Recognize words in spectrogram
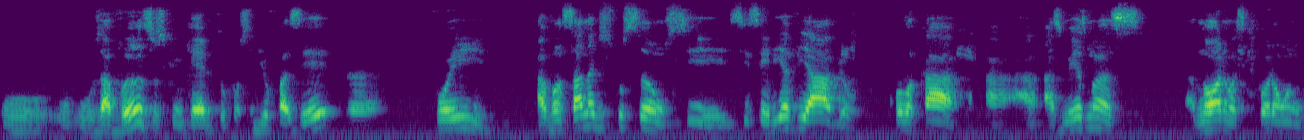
o, os avanços que o inquérito conseguiu fazer uh, foi avançar na discussão se, se seria viável colocar a, a, as mesmas normas que foram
